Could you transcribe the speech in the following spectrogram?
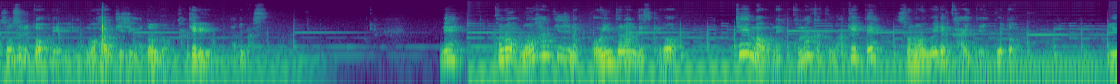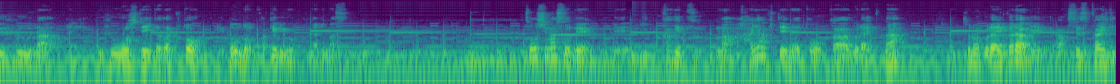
そうすると、えーノウハウ記事がどんどん書けるようになります。で、このノウハウ記事のポイントなんですけど、テーマをね、細かく分けて、その上で書いていくというふうな、えー工夫をしていただくと、えーどんどん書けるようになります。そうしますので、えー1ヶ月、まあ早くてね、10日ぐらいかな。そのぐらいから、えーアクセス解析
